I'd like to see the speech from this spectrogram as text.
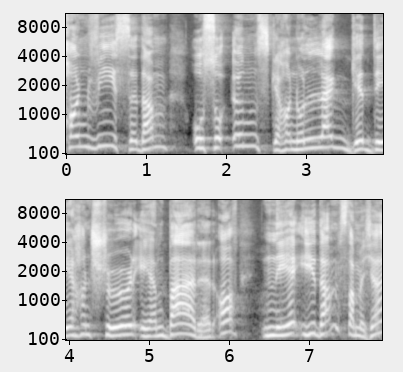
han viser dem og så ønsker han å legge det han sjøl er en bærer av, ned i dem. Stemmer ikke?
